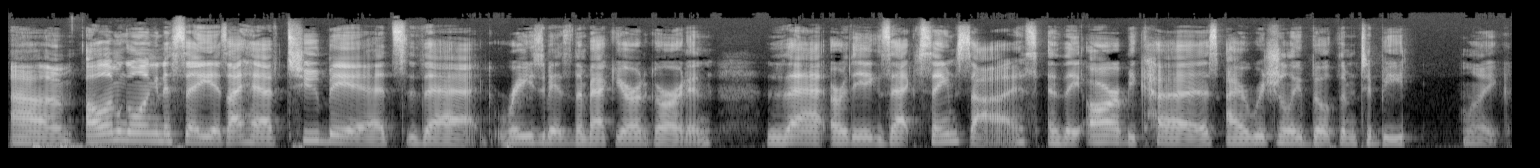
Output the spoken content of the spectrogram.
Um, all I'm going to say is I have two beds that raised beds in the backyard garden that are the exact same size, and they are because I originally built them to be like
